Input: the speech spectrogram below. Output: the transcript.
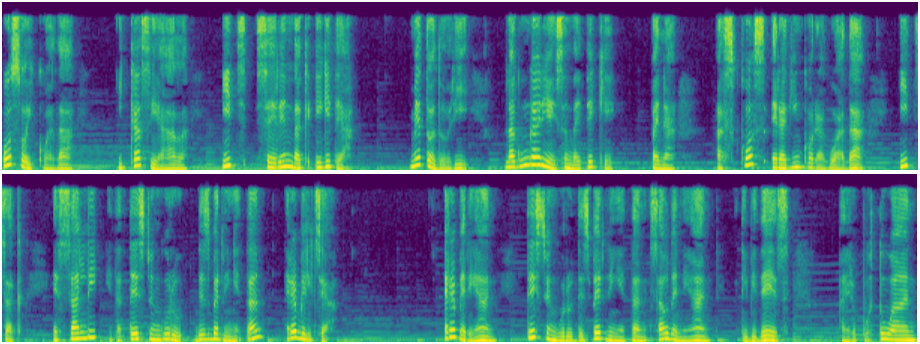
Oso ikoa da, ikasi ahala, hitz zerrendak egitea. Metodo hori lagungaria izan daiteke, baina askoz eraginkoragoa da hitzak esaldi eta testu inguru desberdinetan erabiltzea. Era berean, testu inguru desberdinetan zaudenean, adibidez, aeroportuan,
